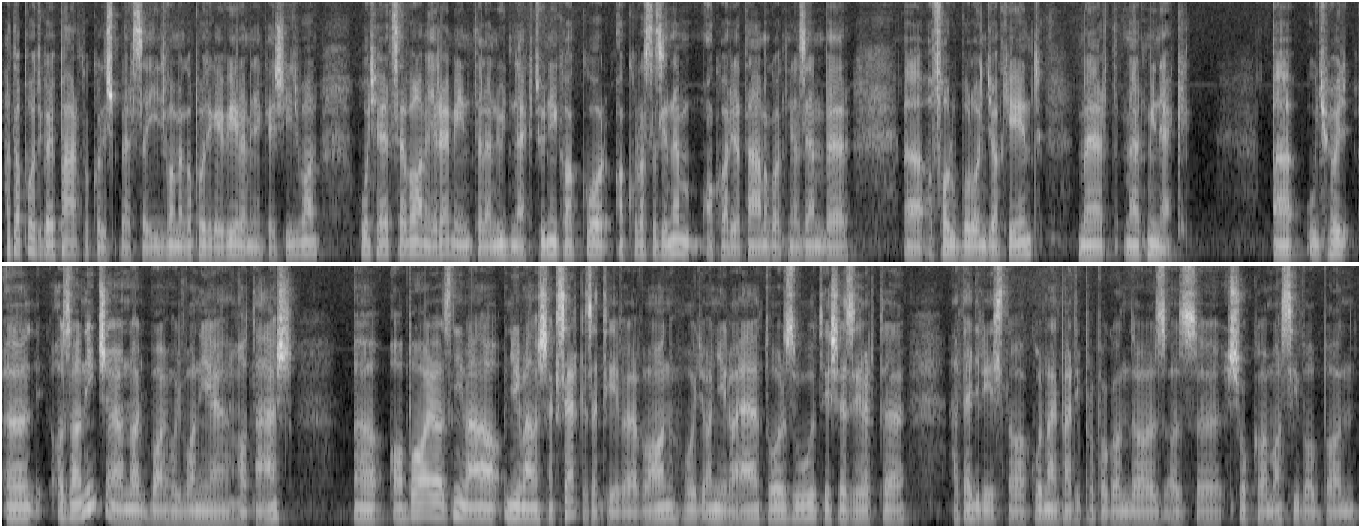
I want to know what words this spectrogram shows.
Hát a politikai pártokkal is persze így van, meg a politikai véleményekkel is így van, hogyha egyszer valami reménytelen ügynek tűnik, akkor, akkor azt azért nem akarja támogatni az ember a falu bolondjaként, mert, mert minek? Úgyhogy azzal nincs olyan nagy baj, hogy van ilyen hatás, a baj az nyilván a nyilvánosság szerkezetével van, hogy annyira eltorzult, és ezért hát egyrészt a kormánypárti propaganda az, az sokkal masszívabban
